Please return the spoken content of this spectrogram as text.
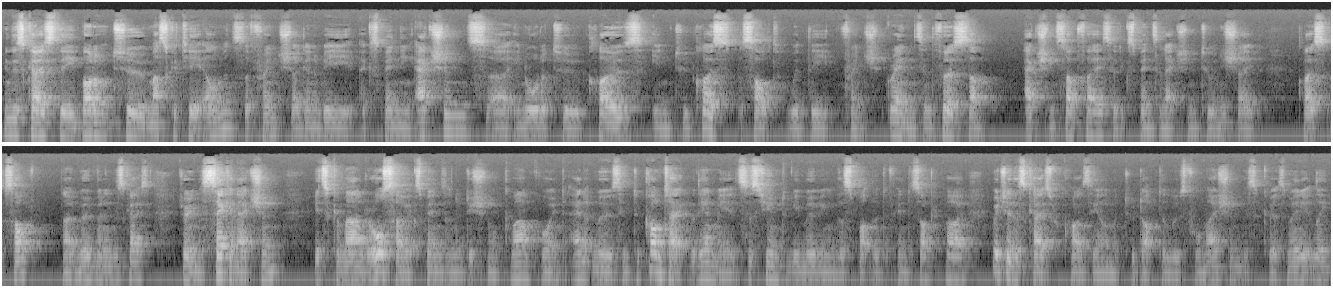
In this case, the bottom two musketeer elements, the French, are going to be expending actions uh, in order to close into close assault with the French Grenz. In the first sub action subphase, it expends an action to initiate close assault, no movement in this case. During the second action, its commander also expends an additional command point and it moves into contact with the enemy. It's assumed to be moving in the spot the defenders occupy, which in this case requires the element to adopt a loose formation. This occurs immediately.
